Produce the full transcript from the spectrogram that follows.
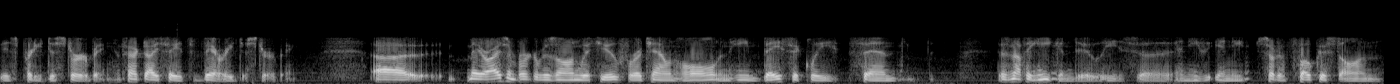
is pretty disturbing. In fact, I say it's very disturbing. Uh, Mayor Eisenberger was on with you for a town hall, and he basically said there's nothing he can do. He's uh, and he and he sort of focused on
